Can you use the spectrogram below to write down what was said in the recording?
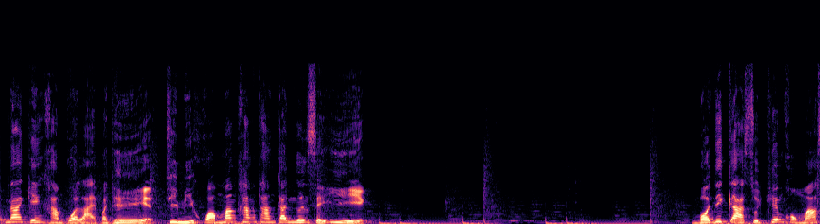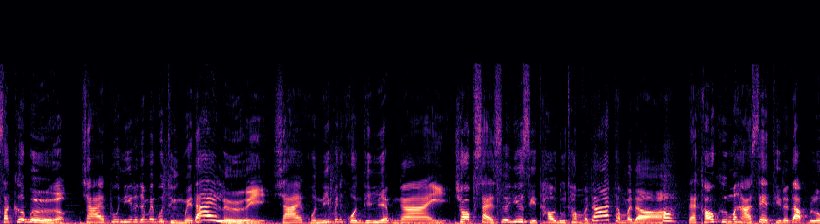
ดน่าเกรงขามกว่าหลายประเทศ ที่มีความมั่งคั่งทางการเงินเสียอีก บอดี้การ์ดสุดเข้มของมาร์คซักเคอร์เบิร์กชายผู้นี้เราจะไม่พูดถึงไม่ได้เลย ชายคนนี้เป็นคนที่เรียบง่าย ชอบใส่เสื้อยืดสีเทาดูธรรมดาธรรมดา แต่เขาคือมหาเศรษฐีระดับโล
